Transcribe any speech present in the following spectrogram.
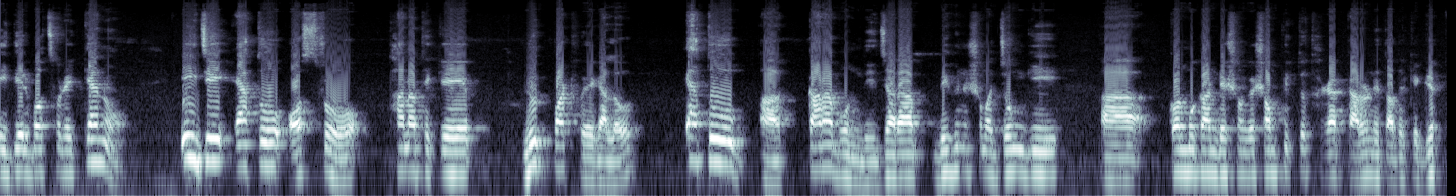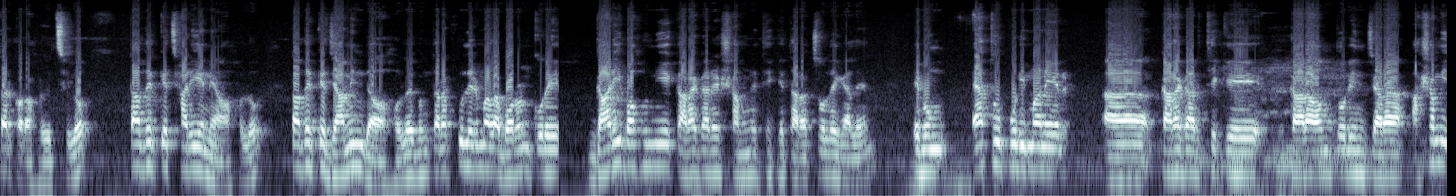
এই দেড় বছরে কেন এই যে এত অস্ত্র থানা থেকে লুটপাট হয়ে গেল, এত কারাবন্দী যারা বিভিন্ন সময় জঙ্গি কর্মকাণ্ডের সঙ্গে সম্পৃক্ত থাকার কারণে তাদেরকে গ্রেপ্তার করা হয়েছিল, তাদেরকে ছাড়িয়ে নেওয়া হলো, তাদেরকে জামিন দেওয়া হলো এবং তারা ফুলের মালা বরণ করে গাড়ি বহন নিয়ে কারাগারের সামনে থেকে তারা চলে গেলেন এবং এত পরিমাণের কারাগার থেকে কারা অন্তরীণ যারা আসামি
